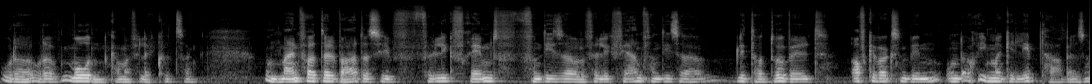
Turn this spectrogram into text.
oder, oder Moden, kann man vielleicht kurz sagen. Und mein Vorteil war, dass ich völlig fremd von dieser oder völlig fern von dieser Literaturwelt aufgewachsen bin und auch immer gelebt habe. Also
